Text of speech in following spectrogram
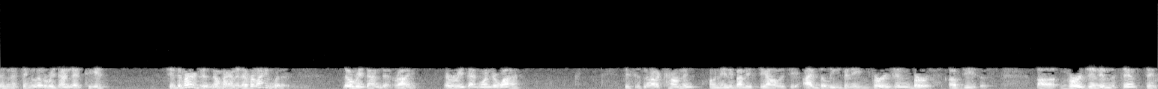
Doesn't that seem a little redundant to you? She's a virgin. No man had ever lain with her. A little redundant, right? Ever read that and wonder why? This is not a comment on anybody's theology. I believe in a virgin birth of Jesus. Uh, virgin in the sense that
